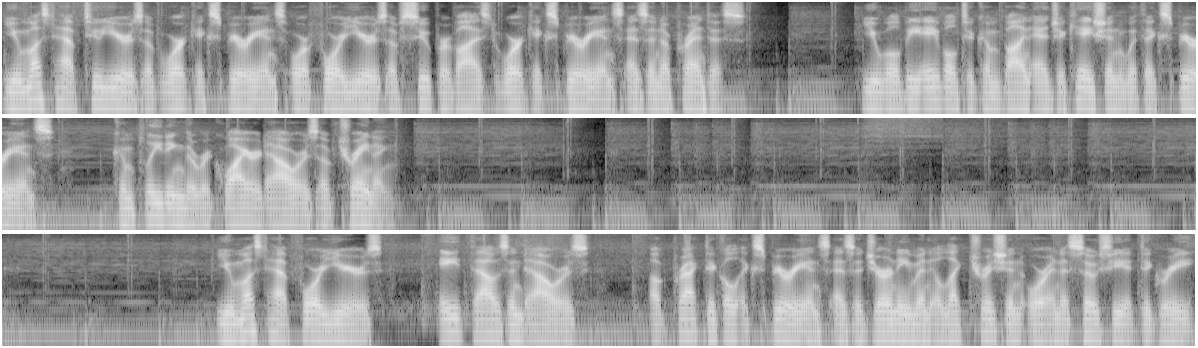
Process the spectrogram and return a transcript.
You must have 2 years of work experience or 4 years of supervised work experience as an apprentice. You will be able to combine education with experience, completing the required hours of training. You must have 4 years, 8,000 hours, of practical experience as a journeyman electrician or an associate degree,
